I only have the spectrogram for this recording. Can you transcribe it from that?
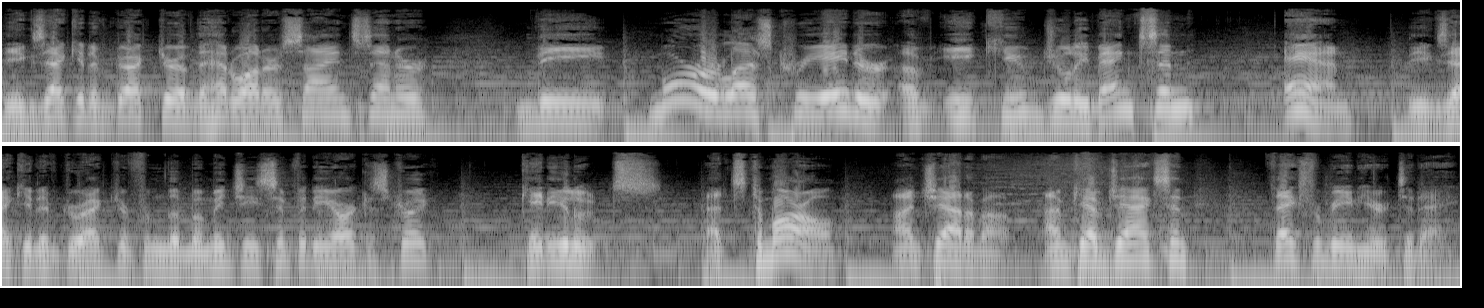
the executive director of the Headwater Science Center, the more or less creator of eCube, Julie Bankson, and the executive director from the Bemidji Symphony Orchestra, Katie Lutz. That's tomorrow on Chat About. I'm Kev Jackson. Thanks for being here today.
